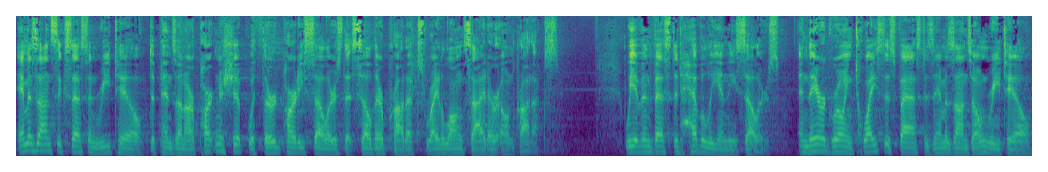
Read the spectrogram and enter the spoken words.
Amazon's success in retail depends on our partnership with third party sellers that sell their products right alongside our own products. We have invested heavily in these sellers, and they are growing twice as fast as Amazon's own retail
